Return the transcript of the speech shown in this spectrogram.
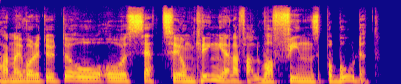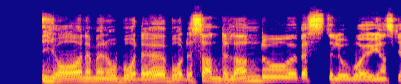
Han har ju varit ute och, och sett sig omkring i alla fall. Vad finns på bordet? Ja, nej men och både, både Sunderland och Westerlo var ju ganska...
